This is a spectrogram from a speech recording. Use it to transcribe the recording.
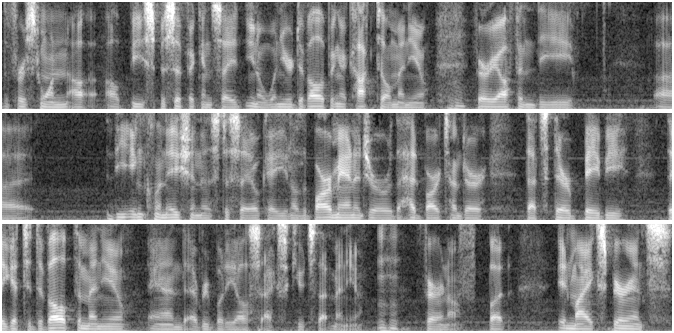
The first one, I'll, I'll be specific and say, you know, when you're developing a cocktail menu, very often the uh, the inclination is to say, okay, you know, the bar manager or the head bartender, that's their baby. They get to develop the menu, and everybody else executes that menu. Mhm. Fair enough. But in my experience,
